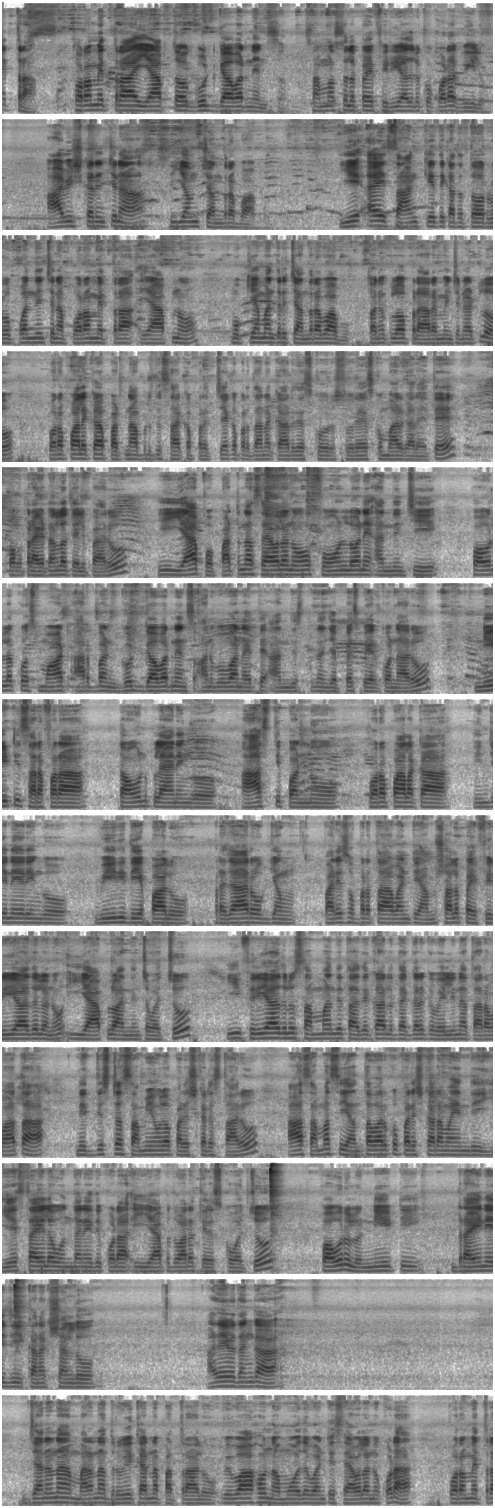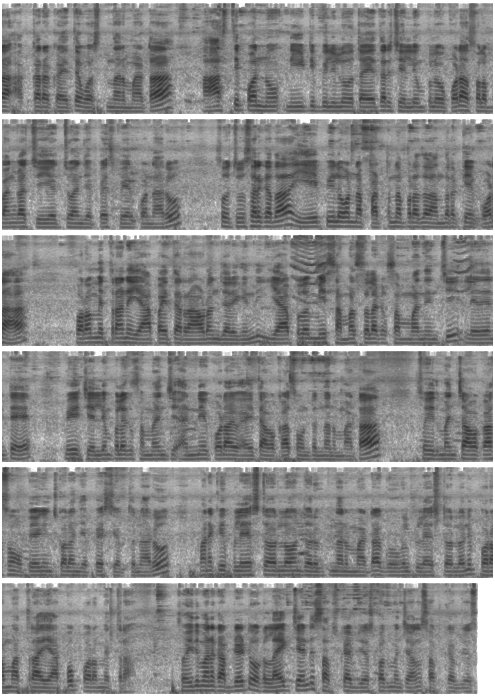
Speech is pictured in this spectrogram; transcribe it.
మిత్ర. Puramitra యాప్తో good governance సమస్యలపై ఫిర్యాదులకు కూడా వీలు. ఆవిష్కరించిన సీఎం చంద్రబాబు. ఏఐ సాంకేతికతతో రూపొందించిన పురమిత్ర యాప్ను ముఖ్యమంత్రి చంద్రబాబు తణుకులో ప్రారంభించినట్లు పురపాలిక పట్టణాభివృద్ధి శాఖ ప్రత్యేక ప్రధాన కార్యదర్శి సురేష్ కుమార్ గారు అయితే ఒక ప్రకటనలో తెలిపారు. ఈ యాప్ పట్టణ సేవలను ఫోన్లోనే అందించి పౌరులకు స్మార్ట్ అర్బన్ గుడ్ గవర్నెన్స్ అనుభవాన్ని అయితే అందిస్తుందని చెప్పేసి పేర్కొన్నారు. నీటి సరఫరా టౌన్ ప్లానింగు ఆస్తి పన్ను పురపాలక ఇంజనీరింగు వీధి దీపాలు ప్రజారోగ్యం పరిశుభ్రత వంటి అంశాలపై ఫిర్యాదులను ఈ యాప్లో అందించవచ్చు. ఈ ఫిర్యాదులు సంబంధిత అధికారుల దగ్గరకు వెళ్ళిన తర్వాత నిర్దిష్ట సమయంలో పరిష్కరిస్తారు. ఆ సమస్య ఎంతవరకు పరిష్కారమైంది ఏ స్థాయిలో ఉందనేది కూడా ఈ యాప్ ద్వారా తెలుసుకోవచ్చు. పౌరులు నీటి డ్రైనేజీ కనెక్షన్లు. అదేవిధంగా జనన మరణ ధృవీకరణ పత్రాలు వివాహం నమోదు వంటి సేవలను కూడా పురమిత్ర అక్కరకు అయితే వస్తుందన్నమాట. ఆస్తి పన్ను నీటి బిల్లులు తదితర చెల్లింపులు కూడా సులభంగా చేయొచ్చు అని చెప్పేసి పేర్కొన్నారు. సో చూసారు కదా ఏపీలో ఉన్న పట్టణ ప్రజలందరికీ కూడా పురమిత్ర అనే యాప్ అయితే రావడం జరిగింది. ఈ యాప్లో మీ సమస్యలకు సంబంధించి లేదంటే మీ చెల్లింపులకు సంబంధించి అన్నీ కూడా అయితే అవకాశం ఉంటుందన్నమాట. సో ఇది మంచి అవకాశం ఉపయోగించుకోవాలని చెప్పేసి చెప్తున్నారు. మనకి ప్లే స్టోర్లో దొరుకుతుందన్నమాట. గూగుల్ ప్లే స్టోర్లోని పురమిత్ర యాప్ పురమిత్ర. సో ఇది మనకు అప్డేట్. ఒక లైక్ చేయండి సబ్స్క్రైబ్ చేసుకోవద్దు. మన ఛానల్ సబ్స్క్రైబ్ చేసుకోండి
